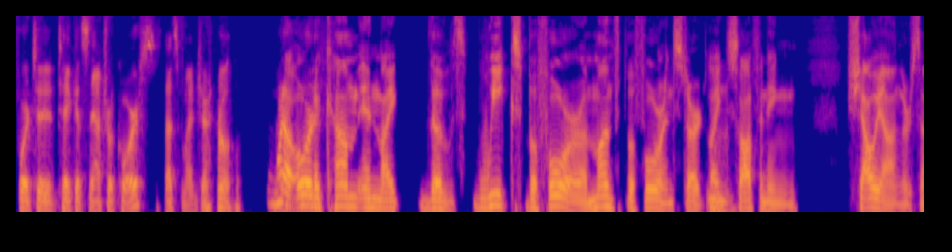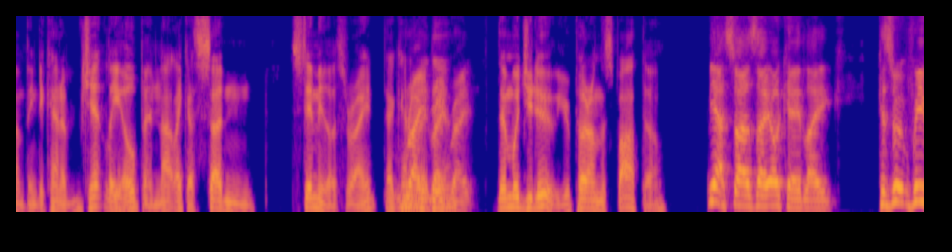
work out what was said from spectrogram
for it to take its natural course. That's my general. Well, or to come in like the weeks before, a month before, and start like mm. softening Shaoyang or something to kind of gently mm. open, not like a sudden stimulus, right? That kind right, of right, right, right. Then what'd you do? You're put on the spot though yeah, so I was like, okay, like because if we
